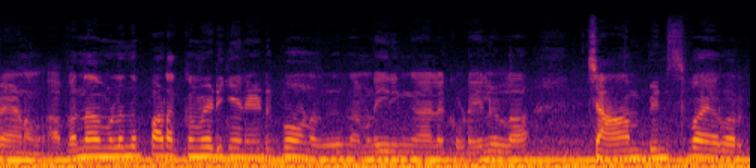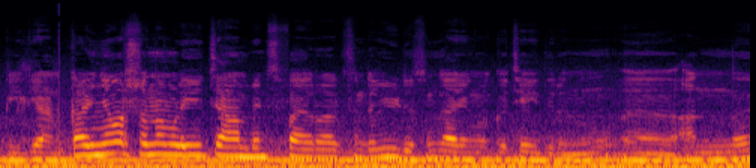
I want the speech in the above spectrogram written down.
വേണം. അപ്പൊ നമ്മളിന്ന് പടക്കം മേടിക്കാനായിട്ട് പോണത് നമ്മുടെ ഇരിങ്ങാലക്കുടയിലുള്ള ചാമ്പ്യൻസ് ഫയർ വർക്കിലേക്കാണ് കഴിഞ്ഞ വർഷം നമ്മൾ ഈ ചാമ്പ്യൻസ് ഫയർ വർക്സിന്റെ വീഡിയോസും കാര്യങ്ങളൊക്കെ ചെയ്തിരുന്നു. അന്ന്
